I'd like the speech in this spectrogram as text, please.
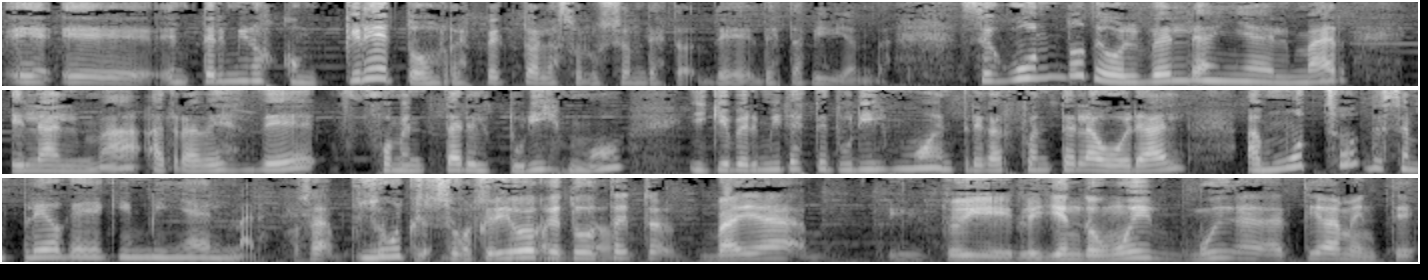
eh, eh, en términos concretos respecto a la solución de, esta, de, de, estas viviendas. Segundo, devolverle a Viña del Mar el alma a través de fomentar el turismo y que permita este turismo entregar fuente laboral a mucho desempleo que hay aquí en Viña del Mar. O sea, mucho, suscribo que tú estás, vaya, estoy leyendo muy, muy activamente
